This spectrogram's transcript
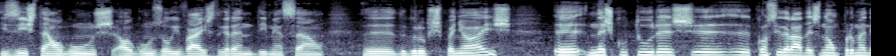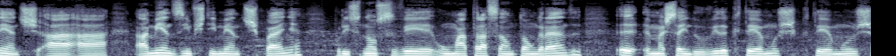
Existem alguns, alguns olivais de grande dimensão de, eh, de grupos espanhóis. Eh, nas culturas eh, consideradas não permanentes há, há, há, menos investimento de Espanha, por isso não se vê uma atração tão grande, eh, mas sem dúvida que temos, que temos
